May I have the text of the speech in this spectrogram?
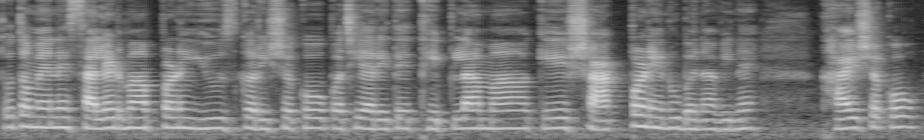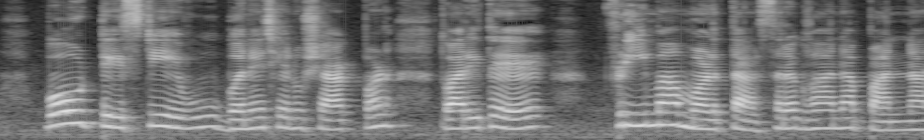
તો તમે એને સેલેડમાં પણ યુઝ કરી શકો, પછી આ રીતે થેપલામાં કે શાક પણ એનું બનાવીને ખાઈ શકો. બહુ ટેસ્ટી એવું બને છે એનું શાક પણ. તો આ રીતે ફ્રીમાં મળતા સરગવાના પાનના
